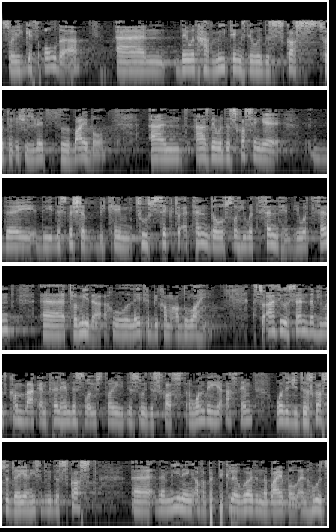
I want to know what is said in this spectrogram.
So he gets older, and they would have meetings, they would discuss certain issues related to the Bible. And as they were discussing it, the, the, this bishop became too sick to attend those, so he would send him. He would send uh, Turmeda, who will later become Abdullahi. So as he would send them, he would come back and tell him, this is what you studied, this is what we discussed. And one day he asked him, what did you discuss today? And he said, we discussed uh, the meaning of a particular word in the Bible and who's,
